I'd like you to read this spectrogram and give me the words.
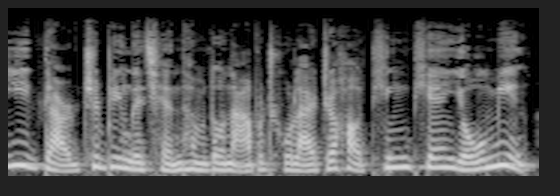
一点治病的钱他们都拿不出来，只好听天由命。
